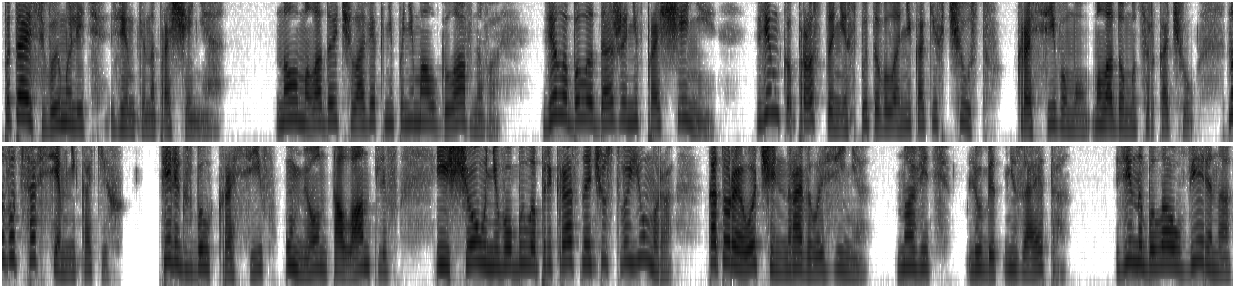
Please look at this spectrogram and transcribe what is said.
пытаясь вымолить Зинке на прощение. Но молодой человек не понимал главного. Дело было даже не в прощении. Зинка просто не испытывала никаких чувств к красивому молодому циркачу. Ну вот совсем никаких. Феликс был красив, умен, талантлив, и еще у него было прекрасное чувство юмора, которое очень нравилось Зине. Но ведь любят не за это. Зина была уверена,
